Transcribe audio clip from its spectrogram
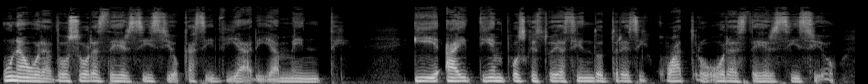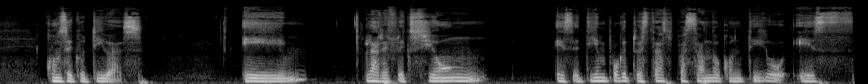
una hora, dos horas de ejercicio casi diariamente, y hay tiempos que estoy haciendo tres y cuatro horas de ejercicio consecutivas, eh, la reflexión, ese tiempo que tú estás pasando contigo es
